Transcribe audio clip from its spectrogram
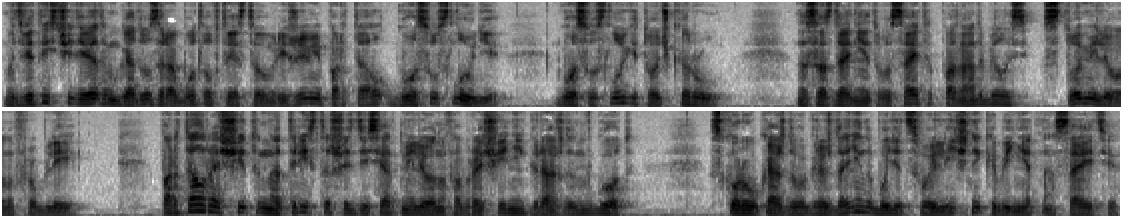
в 2009 году заработал в тестовом режиме портал Госуслуги госуслуги.ру. На создание этого сайта понадобилось 100 миллионов рублей. Портал рассчитан на 360 миллионов обращений граждан в год. Скоро у каждого гражданина будет свой личный кабинет на сайте.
